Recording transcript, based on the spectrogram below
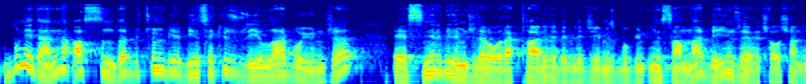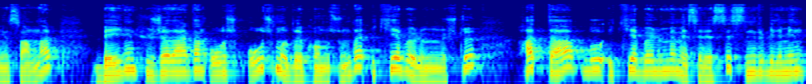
Bu nedenle aslında bütün bir 1800'lü yıllar boyunca e, sinir bilimciler olarak tarif edebileceğimiz bugün insanlar, beyin üzerine çalışan insanlar beynin hücrelerden oluşup oluşmadığı konusunda ikiye bölünmüştü. Hatta bu ikiye bölünme meselesi sinir bilimin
